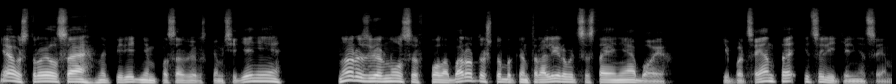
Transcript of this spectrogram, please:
Я устроился на переднем пассажирском сиденье, но развернулся в полоборота, чтобы контролировать состояние обоих, и пациента, и целительницы.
